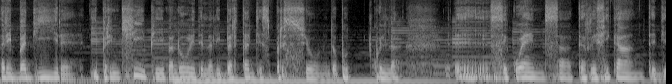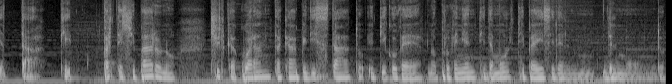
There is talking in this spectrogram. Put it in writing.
ribadire i principi e i valori della libertà di espressione dopo quella eh, sequenza terrificante di attacchi Parteciparono circa 40 capi di Stato e di governo provenienti da molti paesi del, del mondo.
